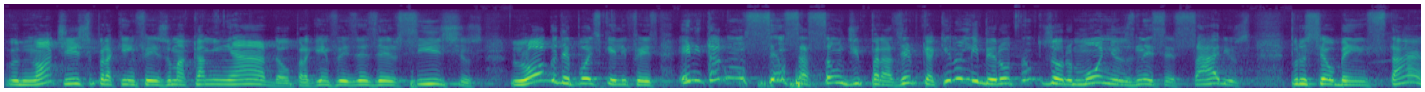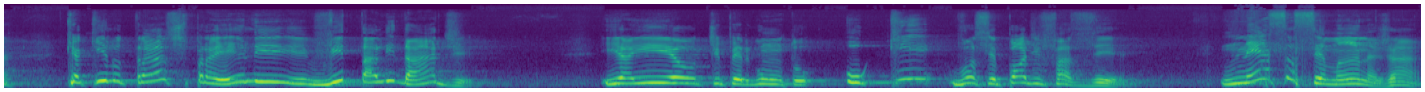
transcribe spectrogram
note isso para quem fez uma caminhada ou para quem fez exercícios, logo depois que ele fez, ele está com uma sensação de prazer, porque aquilo liberou tantos hormônios necessários para o seu bem-estar, que aquilo traz para ele vitalidade. E aí eu te pergunto: o que você pode fazer nessa semana já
